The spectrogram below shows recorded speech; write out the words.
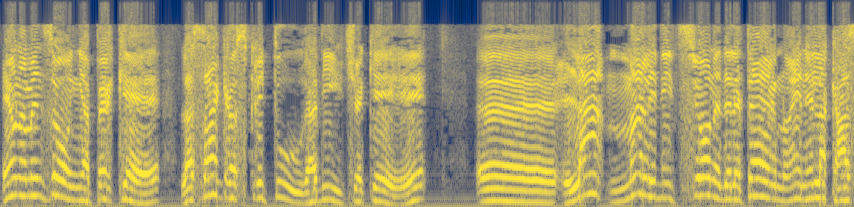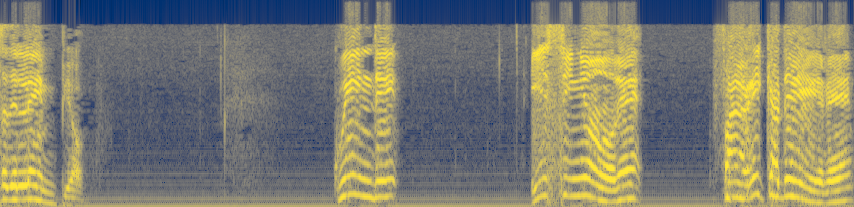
È una menzogna perché la Sacra Scrittura dice che eh, la maledizione dell'Eterno è nella casa dell'Empio. Quindi il Signore fa ricadere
